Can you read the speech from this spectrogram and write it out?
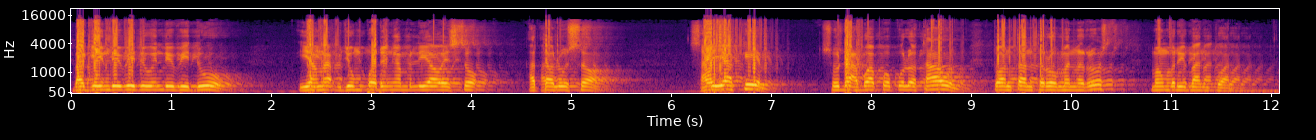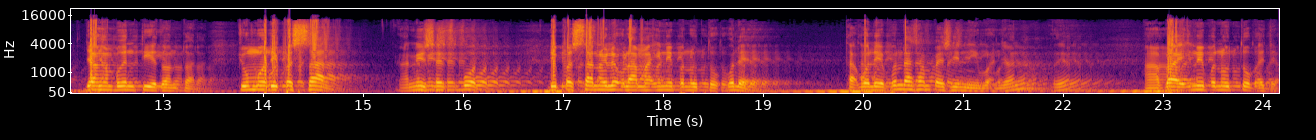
bagi individu-individu yang nak berjumpa dengan beliau esok atau lusa. Saya yakin sudah berapa puluh tahun tuan-tuan terus menerus memberi bantuan. Jangan berhenti tuan-tuan. Cuma dipesan. Ha, ini saya sebut. Dipesan oleh ulama ini penutup. Boleh? Tak boleh pun dah sampai sini buat jangan ya? ha, baik ini penutup aja.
